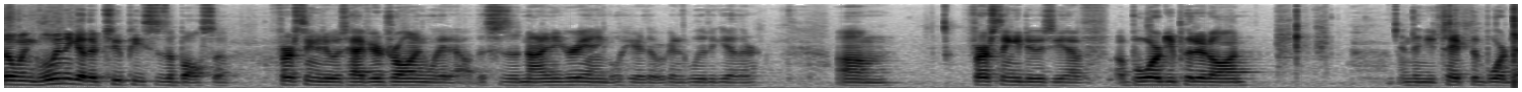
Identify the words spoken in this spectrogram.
So when gluing together two pieces of balsa, first thing to do is have your drawing laid out. This is a 90 degree angle here that we're going to glue together. Um, first thing you do is you have a board, you put it on, and then you tape the board,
